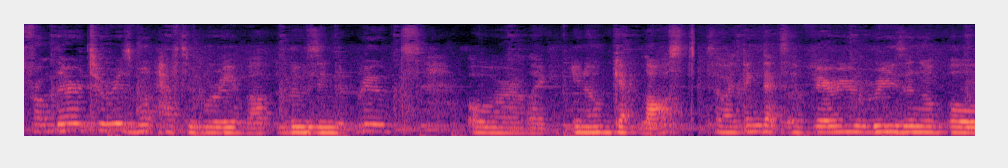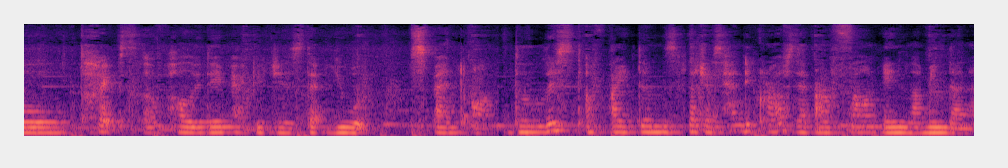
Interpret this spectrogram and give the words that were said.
from there tourists won't have to worry about losing the routes or like you know get lost. So I think that's a very reasonable types of holiday packages that you would spend on. The list of items such as handicrafts that are found in Lamindana.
